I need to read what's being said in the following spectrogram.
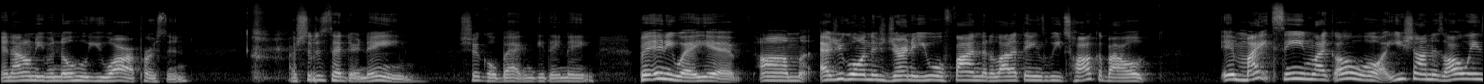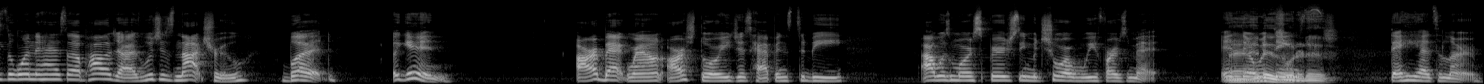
and I don't even know who you are, person. I should have said their name. Should go back and get their name. But anyway, yeah. Um, as you go on this journey, you will find that a lot of things we talk about, it might seem like, oh well, Eshon is always the one that has to apologize, which is not true. But again, our background, our story just happens to be I was more spiritually mature when we first met. And Man, there were things what it is. that he had to learn.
